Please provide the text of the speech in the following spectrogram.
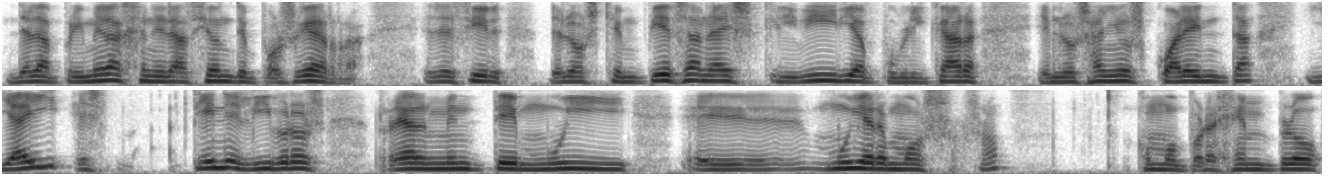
de la primera generación de posguerra, es decir, de los que empiezan a escribir y a publicar en los años 40, y ahí tiene libros realmente muy, eh, muy hermosos, como por ejemplo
